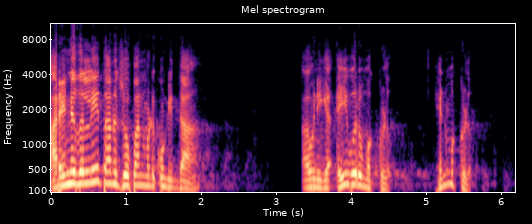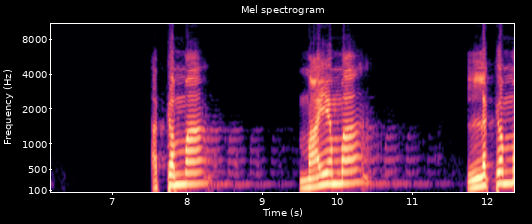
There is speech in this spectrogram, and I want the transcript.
ಅರಣ್ಯದಲ್ಲೇ ತಾನು ಜೋಪಾನ ಮಾಡಿಕೊಂಡಿದ್ದ. ಅವನಿಗೆ ಐವರು ಮಕ್ಕಳು, ಹೆಣ್ಮಕ್ಕಳು. ಅಕ್ಕಮ್ಮ, ಮಾಯಮ್ಮ, ಲಕ್ಕಮ್ಮ,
